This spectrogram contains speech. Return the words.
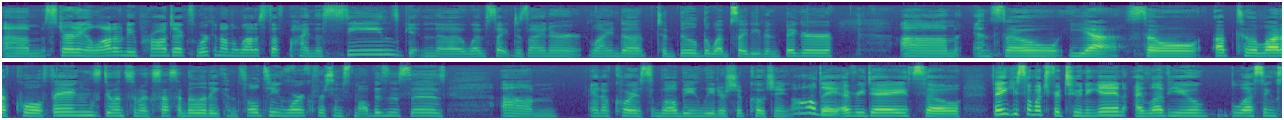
Um, starting a lot of new projects, working on a lot of stuff behind the scenes, getting a website designer lined up to build the website even bigger. Um, and so, yeah, so up to a lot of cool things, doing some accessibility consulting work for some small businesses. Um, and of course, well being leadership coaching all day, every day. So, thank you so much for tuning in. I love you. Blessings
